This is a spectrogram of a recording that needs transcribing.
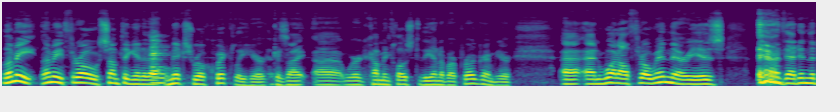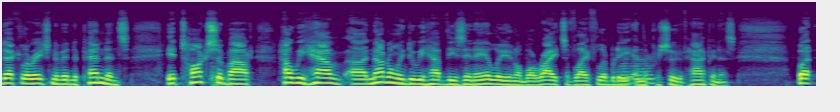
Let me let me throw something into that mix real quickly here because I uh, we're coming close to the end of our program here, uh, and what I'll throw in there is that in the Declaration of Independence it talks about how we have uh, not only do we have these inalienable rights of life, liberty, and the mm-hmm. pursuit of happiness, but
